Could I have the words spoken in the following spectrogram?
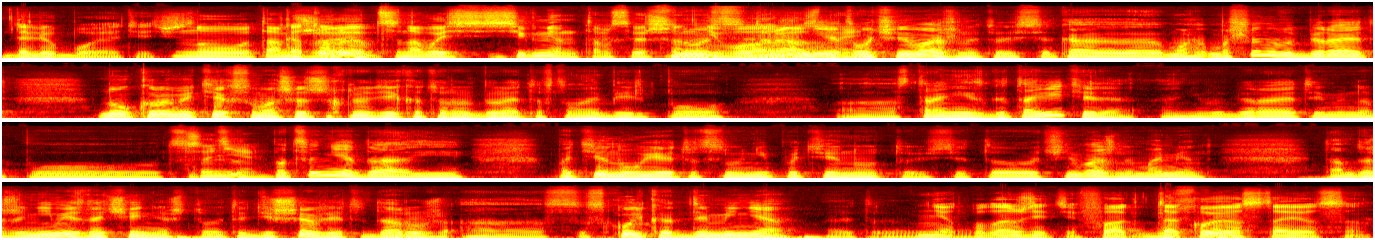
Да любое отечественное. Ну, там Которое- же ценовой сегмент там совершенно Ну, это- разный. Нет, очень важный. То есть ма- машина выбирает, ну, кроме тех сумасшедших людей, которые выбирают автомобиль по стране изготовителя, они выбирают именно по Цене. По цене, да, и потяну я эту цену, не потяну. То есть это очень важный момент. Там даже не имеет значения, что это дешевле, это дороже, а сколько для меня это. Нет, подождите, факт Да такой остается.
